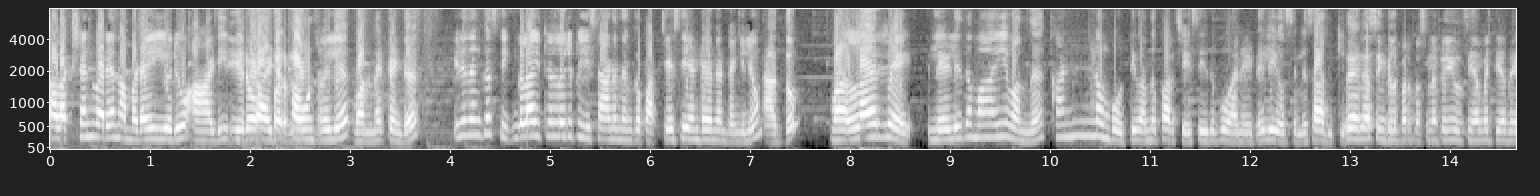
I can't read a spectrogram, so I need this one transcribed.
കളക്ഷൻ വരെ നമ്മുടെ ഈ ഒരു ആടി. കൗണ്ടറിൽ വന്നിട്ടുണ്ട്. ഇനി നിങ്ങൾക്ക് സിംഗിൾ ആയിട്ടുള്ള ഒരു പീസാണ് നിങ്ങൾക്ക് പർച്ചേസ് ചെയ്യേണ്ടതെന്നുണ്ടെങ്കിലും അതും വളരെ ലളിതമായി വന്ന് കണ്ണും പൊട്ടി വന്ന് പർച്ചേസ് ചെയ്ത് പോകാനായിട്ട് ലിയോസിൽ സാധിക്കും. സിംഗിൾ പർപ്പസിനൊക്കെ യൂസ് ചെയ്യാൻ പറ്റിയത്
